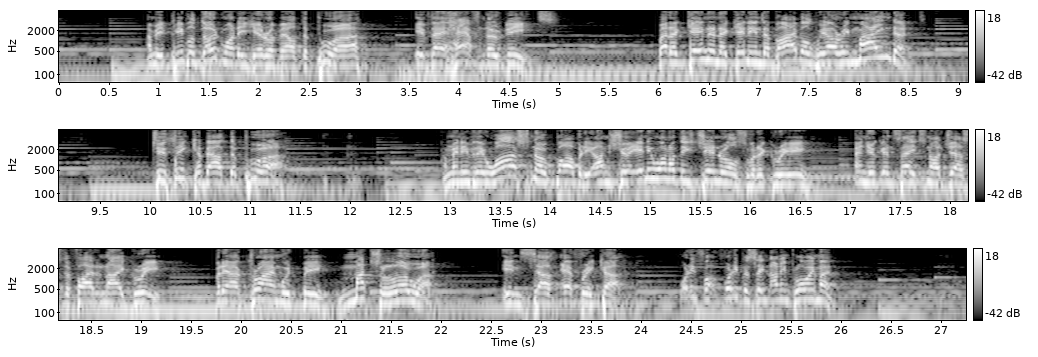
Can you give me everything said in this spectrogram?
I mean, people don't want to hear about the poor if they have no needs. But again and again in the Bible, we are reminded to think about the poor. I mean, if there was no poverty, I'm sure any one of these generals would agree, and you can say it's not justified, and I agree but our crime would be much lower in South Africa. 40% unemployment.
